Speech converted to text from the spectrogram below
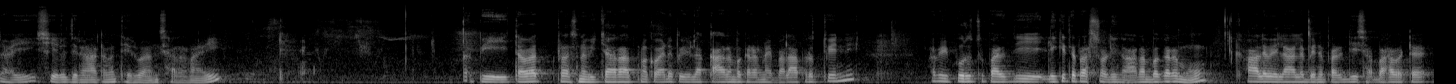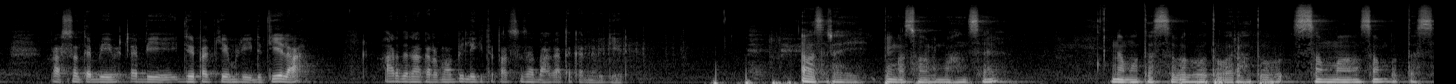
දෛ සියලු දෙනාටම තෙරුවන් සරණයි. අපි තවත් ප්‍රශ්න විචාරාත්මක වැඩ පිළිවෙලක් ආරම්භ කරන්නයි බලාපොරොත්තු වෙන්නේ. අපි පුරුදු පරිදි ලිඛිත ප්‍රශ්න වලින් ආරම්භ කරමු. කාල වේලා ලැබෙන පරිදි සභාවට ප්‍රශ්න ලැබී ඉදිරිපත් කිරීමට ඉඩ තියලා ආර්දනා කරමු අපි ලිඛිත ප්‍රශ්න සභාගත කරන විදියට. අවසරයි පින්වත් ස්වාමීන් වහන්සේ නමෝ තස්ස භගවතු වරහතු සම්මා සම්බුද්දස්ස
